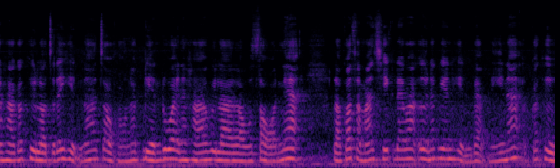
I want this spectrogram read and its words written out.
นะคะ ก็คือเราจะได้เห็นหน้าจอของนักเรียนด้วยนะคะ เวลาเราสอนเนี่ย เราก็สามารถเช็คได้ว่าเออนักเรียนเห็นแบบนี้นะก็คือ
